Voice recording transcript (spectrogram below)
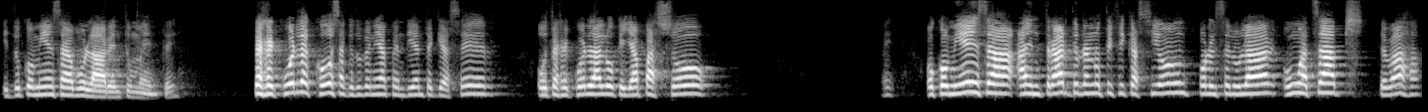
y tú comienzas a volar en tu mente. Te recuerda cosas que tú tenías pendiente que hacer o te recuerda algo que ya pasó. O comienza a entrarte una notificación por el celular, un WhatsApp, te baja.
